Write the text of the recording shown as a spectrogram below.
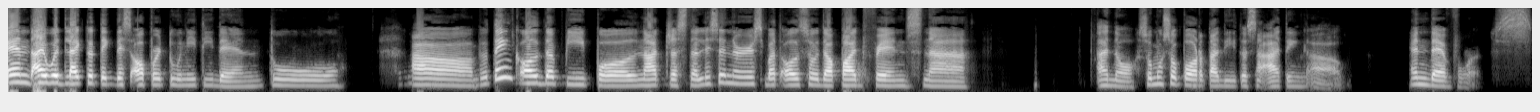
And I would like to take this opportunity then to um, to thank all the people, not just the listeners, but also the pod friends na ano, sumusuporta dito sa ating uh, endeavors.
